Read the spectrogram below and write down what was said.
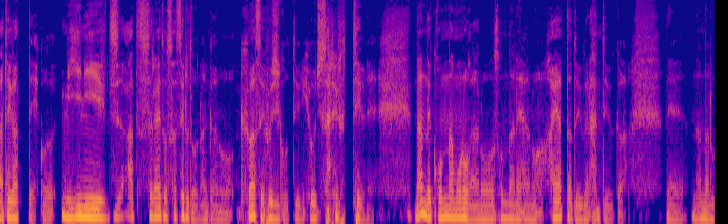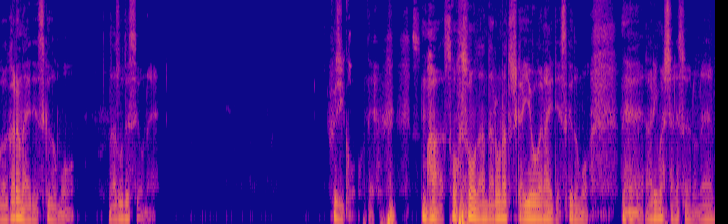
当てがって、こう、右にずーっとスライドさせると、なんかあの、桑瀬藤子っていう風に表示されるっていうね。なんでこんなものが、あの、そんなね、あの、流行ったというか、なんというか、ね、何なのかわからないですけども、謎ですよね。藤子。ね、まあ、そう、そうなんだろうなとしか言いようがないですけども、ね、ありましたね、そういうのね。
